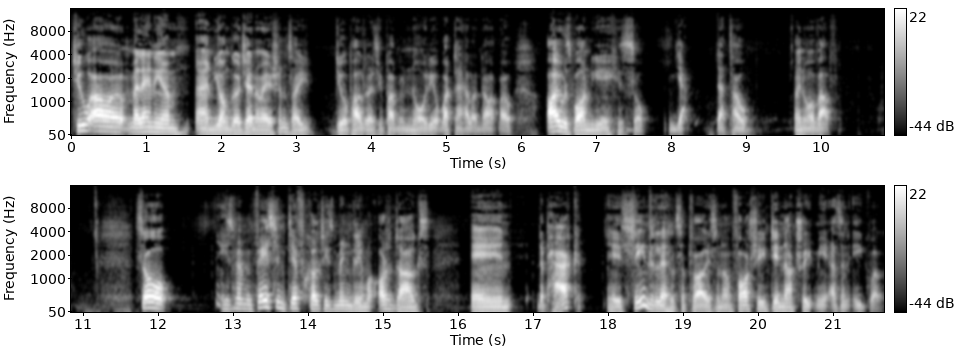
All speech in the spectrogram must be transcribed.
To our millennium and younger generations, I do apologize. You probably have no idea what the hell I'm talking about. I was born in the eighties, so yeah, that's how I know of Alf. So he's been facing difficulties mingling with other dogs in the park. He seemed a little surprised and unfortunately did not treat me as an equal.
